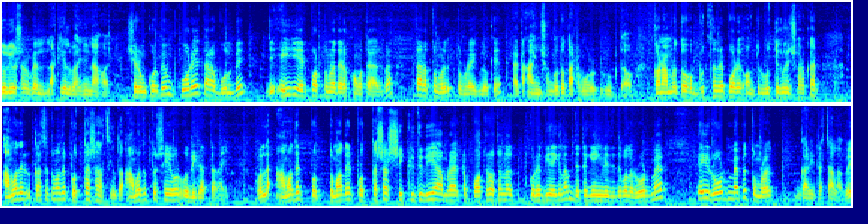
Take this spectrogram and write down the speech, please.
দলীয় সরকার লাঠিয়াল বাহিনী না হয়, সেরকম করবে এবং করে তারা বলবে যে এই যে এরপর তোমরা যারা ক্ষমতায় আসবা, তারা তোমরা তোমরা এগুলোকে একটা আইনসঙ্গত কাঠামোর রূপ দাও। কারণ আমরা তো অভ্যুত্থানের পরে অন্তর্বর্তীকালীন সরকার, আমাদের কাছে তোমাদের প্রত্যাশা আছে, কিন্তু আমাদের তো সেই ওর অধিকারটা নাই। ফলে আমাদের তোমাদের প্রত্যাশার স্বীকৃতি দিয়ে আমরা একটা পথ রচনা করে দিয়ে গেলাম, যেটাকে ইংরেজিতে বলে রোড ম্যাপ এই রোড ম্যাপে তোমরা গাড়িটা চালাবে,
